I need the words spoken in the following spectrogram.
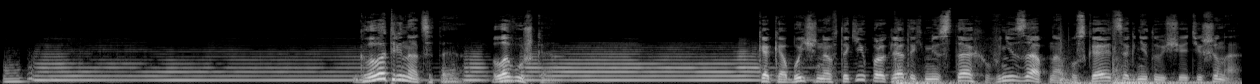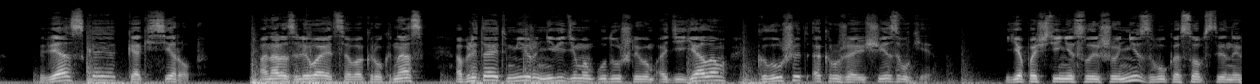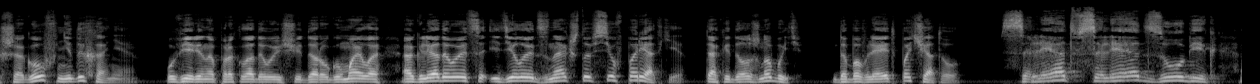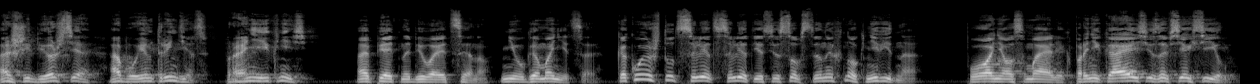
Глава 13. Ловушка. Как обычно, в таких проклятых местах внезапно опускается гнетущая тишина. Вязкая, как сироп. Она разливается вокруг нас, облетает мир невидимым удушливым одеялом, глушит окружающие звуки. Я почти не слышу ни звука собственных шагов, ни дыхания. Уверенно прокладывающий дорогу Майла оглядывается и делает знак, что все в порядке. Так и должно быть. Добавляет по чату. «След вслед, Зубик! Ошибешься, обоим трындец! Проникнись!» Опять набивает цену, не угомонится. Какой уж тут след вслед, если собственных ног не видно? Понял, Смайлик, проникаясь изо всех сил.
